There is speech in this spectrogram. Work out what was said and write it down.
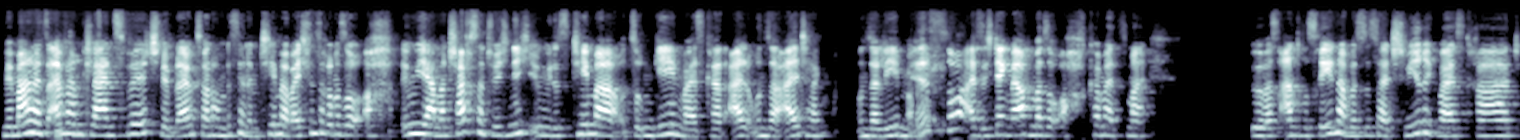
Wir machen jetzt einfach einen kleinen Switch. Wir bleiben zwar noch ein bisschen im Thema, aber ich finde es auch immer so, ach, irgendwie, ja, man schafft es natürlich nicht, irgendwie das Thema zu umgehen, weil es gerade all unser Alltag, unser Leben ist. So. Also ich denke mir auch immer so, ach, können wir jetzt mal über was anderes reden, aber es ist halt schwierig, weil es gerade,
